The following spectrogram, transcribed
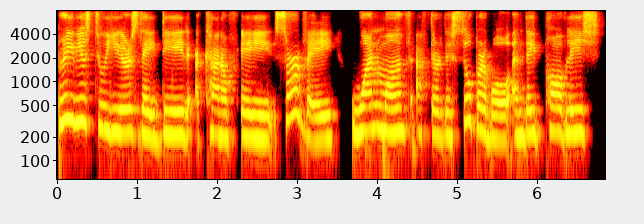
previous two years, they did a kind of a survey one month after the Super Bowl, and they published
